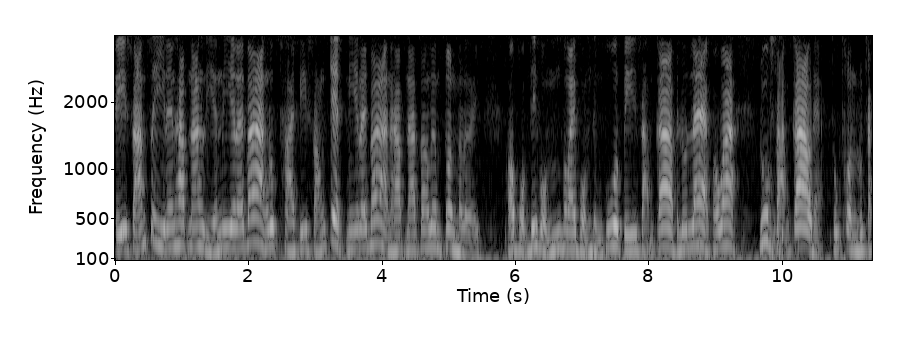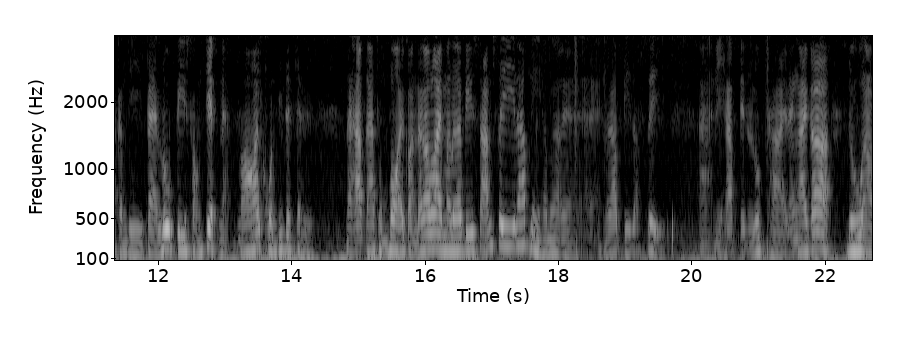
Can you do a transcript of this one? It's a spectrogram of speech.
ปี 34 เลยนะครับนะเหรียญมีอะไรบ้าง รูปถ่ายปี 27 มีอะไรบ้างนะครับนะต้องเริ่มต้นมาเลย เพราะผมที่ผมทำไมผมถึงพูดปี 39 เป็นรุ่นแรก เพราะว่ารูป 39 เนี่ยทุกคนรู้จักกันดี แต่รูปปี 27 เนี่ยน้อยคนที่จะเจอนะครับนะผมบอกไว้ก่อนแล้วก็ไล่มาเลยปี 34 นะครับนี่ครับนะครับปี 34อ่านี่ครับเป็นรูปถ่ายยังไงก็ดูเอา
